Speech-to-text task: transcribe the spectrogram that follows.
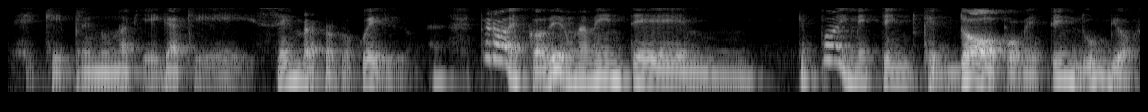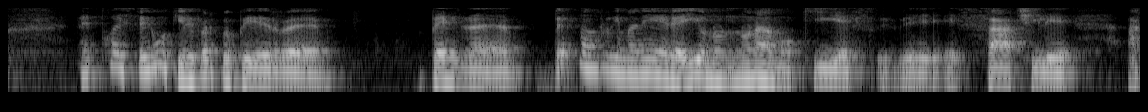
eh, che prendono una piega che sembra proprio quello. Eh. Però ecco, avere una mente mm, che poi mette in, che dopo mette in dubbio eh, può essere utile proprio per, per per non rimanere, io non, non amo chi è, è, facile a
